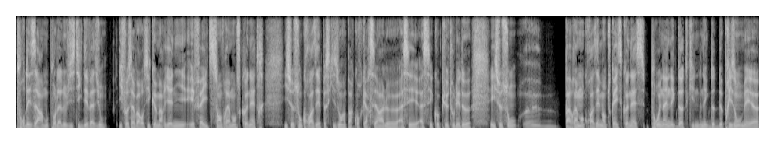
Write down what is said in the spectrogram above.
pour des armes ou pour la logistique d'évasion. Il faut savoir aussi que Mariani et Faïd, sans vraiment se connaître, ils se sont croisés parce qu'ils ont un parcours carcéral euh, assez assez copieux tous les deux, et ils se sont euh, pas vraiment croisés, mais en tout cas ils se connaissent pour une anecdote qui est une anecdote de prison. Mais euh,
